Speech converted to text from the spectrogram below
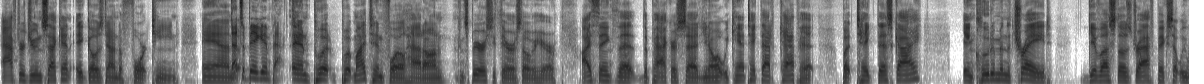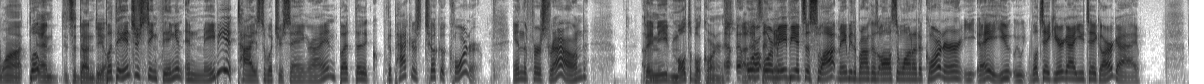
After June 2nd, it goes down to 14. And that's a big impact. And put put my tinfoil hat on, conspiracy theorist over here. I think that the Packers said, you know what, we can't take that cap hit, but take this guy, include him in the trade, give us those draft picks that we want, but, and it's a done deal. But the interesting thing, and, and maybe it ties to what you're saying, Ryan, but the the Packers took a corner in the first round. They need multiple corners, uh, oh, or or maybe it's a swap. Maybe the Broncos also wanted a corner. Hey, you, we'll take your guy, you take our guy.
